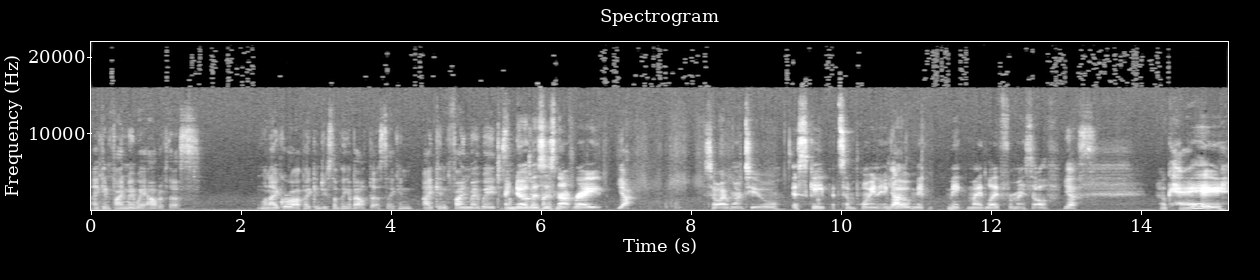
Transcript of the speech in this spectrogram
I can find my way out of this. When I grow up, I can do something about this. I can I can find my way to I know this is not right, Yeah. So I want to escape at some point and Yeah. go make make my life for myself. Yes. Okay.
